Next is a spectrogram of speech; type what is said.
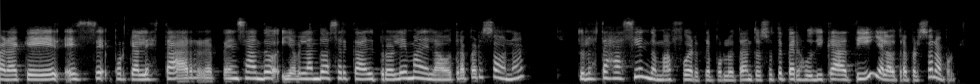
para que ese, porque al estar pensando y hablando acerca del problema de la otra persona, tú lo estás haciendo más fuerte, por lo tanto, eso te perjudica a ti y a la otra persona, porque,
